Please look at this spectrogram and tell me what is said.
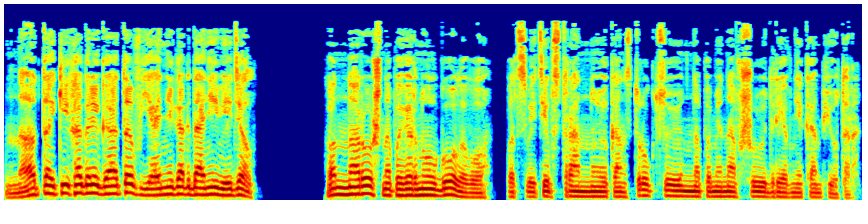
«Но таких агрегатов я никогда не видел». Он нарочно повернул голову, подсветив странную конструкцию, напоминавшую древний компьютер.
